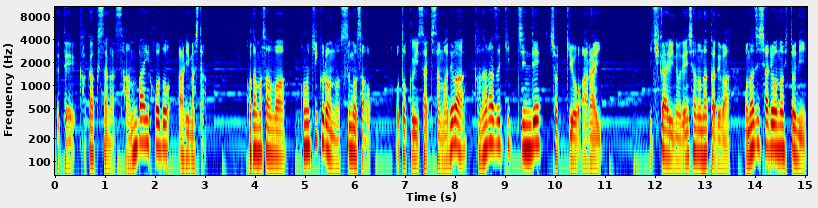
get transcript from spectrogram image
べて価格差が3倍ほどありました。小玉さんはこのキクロンの凄さをお得意先様では必ずキッチンで食器を洗い、行き帰りの電車の中では同じ車両の人に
